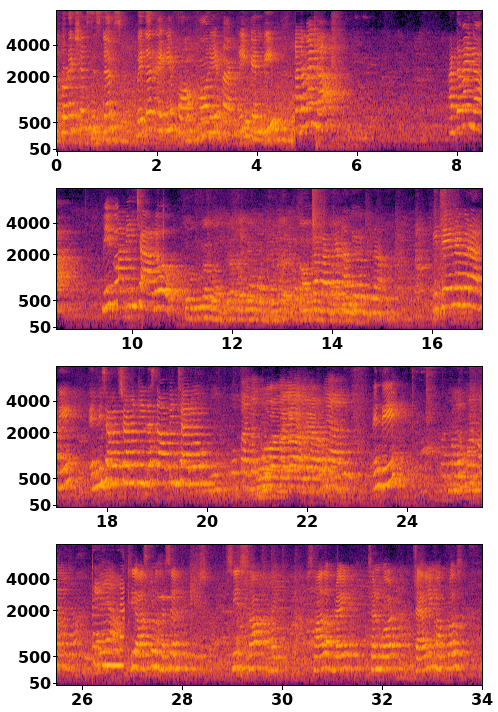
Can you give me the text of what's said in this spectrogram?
The production systems, whether at a farm or a factory, can be she saw, saw the bright sun god traveling across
